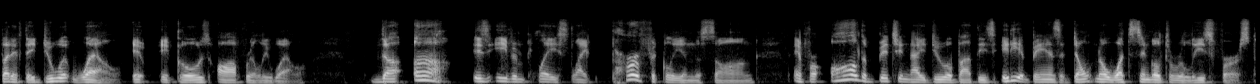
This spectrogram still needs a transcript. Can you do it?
but if they do it well, it, it goes off really well. The uh is even placed like perfectly in the song. And for all the bitching I do about these idiot bands that don't know what single to release first,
